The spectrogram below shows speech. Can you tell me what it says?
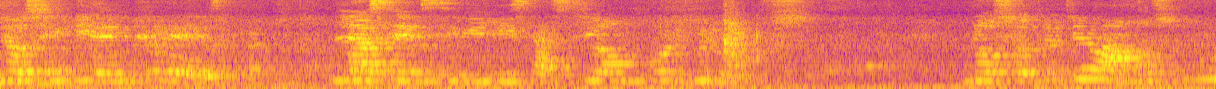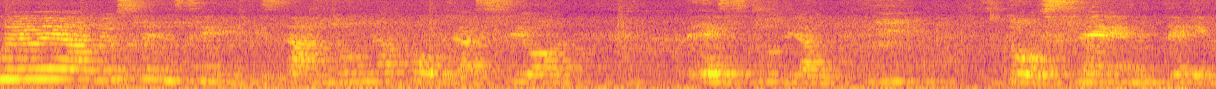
lo siguiente es la sensibilización por grupos. Nosotros llevamos nueve años sensibilizando una población estudiantil, docente,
